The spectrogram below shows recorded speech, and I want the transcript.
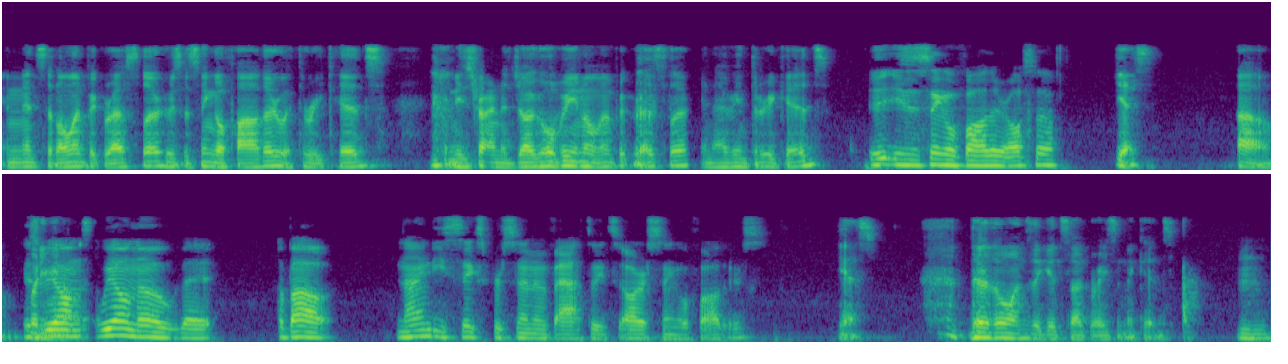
and it's an Olympic wrestler who's a single father with three kids, and he's trying to juggle being an Olympic wrestler and having three kids. He's a single father also. Yes. Um, what Because do we all we all know that about 96% of athletes are single fathers. Yes. They're the ones that get stuck raising the kids. Mhm.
